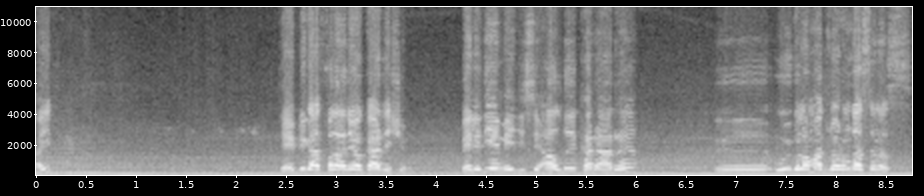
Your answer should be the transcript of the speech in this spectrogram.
Ayıp. Tebligat falan yok kardeşim. Belediye meclisi aldığı kararı e, uygulamak zorundasınız.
